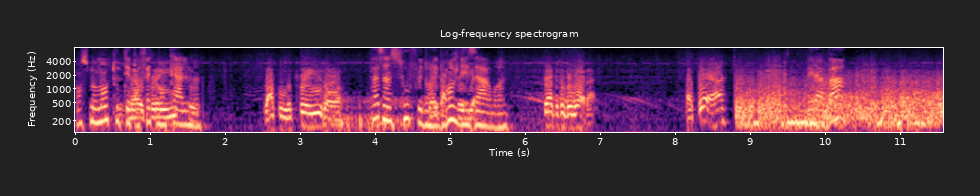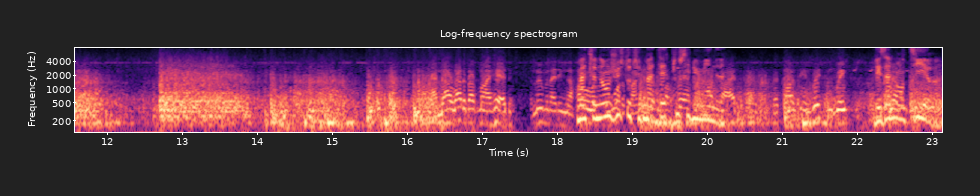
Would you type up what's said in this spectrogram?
En ce moment, tout est parfaitement calme. Pas un souffle dans les branches des arbres. Mais là-bas, Maintenant, juste au-dessus de ma tête, tout s'illumine. Les Allemands tirent.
